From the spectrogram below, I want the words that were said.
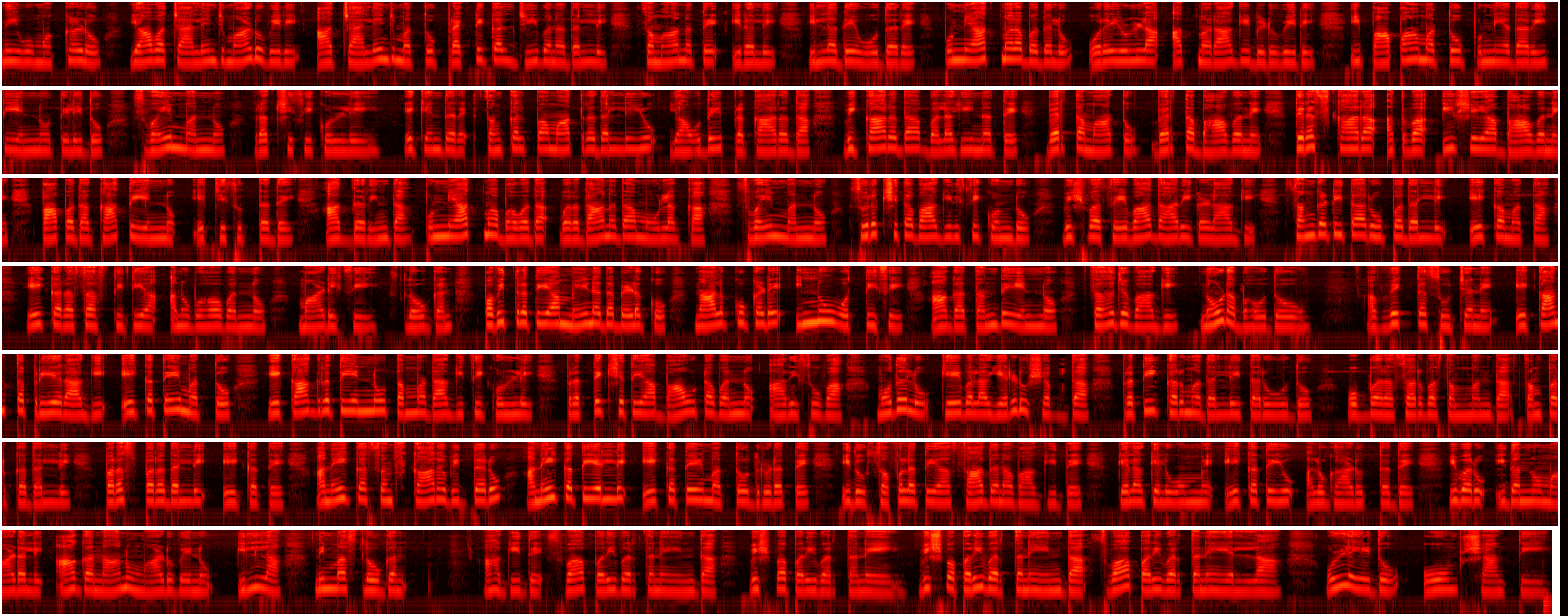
ನೀವು ಮಕ್ಕಳು, ಯಾವ ಚಾಲೆಂಜ್ ಮಾಡುವಿರಿ, ಆ ಚಾಲೆಂಜ್ ಮತ್ತು ಪ್ರಾಕ್ಟಿಕಲ್ ಜೀವನದಲ್ಲಿ ಸಮಾನತೆ ಇರಲಿ. ಇಲ್ಲದೆ ಹೋದರೆ ಪುಣ್ಯಾತ್ಮರ ಬದಲು ಒರೆಯುಳ್ಳ ಆತ್ಮರಾಗಿ ಬಿಡುವಿರಿ. ಈ ಪಾಪ ಮತ್ತು ಪುಣ್ಯದ ರೀತಿಯನ್ನು ತಿಳಿದು ಸ್ವಯಂವನ್ನು ರಕ್ಷಿಸಿಕೊಳ್ಳಿ. ಏಕೆಂದರೆ ಸಂಕಲ್ಪ ಮಾತ್ರದಲ್ಲಿಯೂ ಯಾವುದೇ ಪ್ರಕಾರದ ವಿಕಾರದ ಬಲಹೀನತೆ, ವ್ಯರ್ಥ ಮಾತು, ವ್ಯರ್ಥ ಭಾವನೆ, ತಿರಸ್ಕಾರ ಅಥವಾ ಈರ್ಷೆಯ ಭಾವನೆ ಪಾಪದ ಖಾತೆಯನ್ನು ಹೆಚ್ಚಿಸುತ್ತದೆ. ಆದ್ದರಿಂದ ಪುಣ್ಯಾತ್ಮ ಭವದ ವರದಾನದ ಮೂಲಕ ಸ್ವಯಂವನ್ನು ಸುರಕ್ಷಿತವಾಗಿರಿಸಿಕೊಂಡು ವಿಶ್ವ ಸೇವಾದಾರಿಗಳಾಗಿ ಸಂಘಟಿತ ರೂಪದಲ್ಲಿ ಏಕಮತ ಏಕರಸ ಸ್ಥಿತಿಯ ಅನುಭವವನ್ನು ಮಾಡಿಸಿ. ಸ್ಲೋಗನ್, ಪವಿತ್ರತೆಯ ಮೇಣದ ಬೆಳಕು ನಾಲ್ಕು ಕಡೆ ಇನ್ನೂ ಒತ್ತಿಸಿ, ಆಗ ತಂದೆಯನ್ನು ಸಹಜವಾಗಿ ನೋಡಬಹುದು. ಅವ್ಯಕ್ತ ಸೂಚನೆ, ಏಕಾಂತ ಪ್ರಿಯರಾಗಿ ಏಕತೆ ಮತ್ತು ಏಕಾಗ್ರತೆಯನ್ನು ತಮ್ಮದಾಗಿಸಿಕೊಳ್ಳಿ. ಪ್ರತ್ಯಕ್ಷತೆಯ ಬಾವುಟವನ್ನು ಆರಿಸುವ ಮೊದಲು ಕೇವಲ ಎರಡು ಶಬ್ದ ಪ್ರತಿ ಕರ್ಮದಲ್ಲಿ ತರುವುದು ಒಬ್ಬರ ಸರ್ವ ಸಂಬಂಧ ಸಂಪರ್ಕದಲ್ಲಿ, ಪರಸ್ಪರದಲ್ಲಿ ಏಕತೆ. ಅನೇಕ ಸಂಸ್ಕಾರವಿದ್ದರೂ ಅನೇಕತೆಯಲ್ಲಿ ಏಕತೆ ಮತ್ತು ದೃಢತೆ. ಇದು ಸಫಲತೆಯ ಸಾಧನವಾಗಿದೆ. ಕೆಲ ಕೆಲವೊಮ್ಮೆ ಏಕತೆಯು ಅಲುಗಾಡುತ್ತದೆ. ಇವರು ಇದನ್ನು ಮಾಡಲಿ, ಆಗ ನಾನು ಮಾಡುವೆನು. ಇಲ್ಲ, ನಿಮ್ಮ ಸ್ಲೋಗನ್ ಆಗಿದೆ. ಸ್ವಪರಿವರ್ತನೆಯಿಂದ ವಿಶ್ವ ಪರಿವರ್ತನೆ ವಿಶ್ವ ಪರಿವರ್ತನೆಯಿಂದ ಸ್ವಪರಿವರ್ತನೆಯೆಲ್ಲ ಒಳ್ಳೆಯದು. ಓಂ ಶಾಂತಿ.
